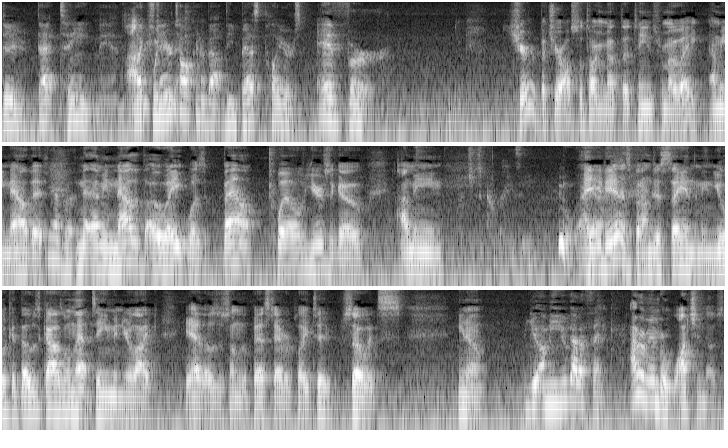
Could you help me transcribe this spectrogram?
dude, that team, man. I like when you're that. talking about the best players ever. Sure, but you're also talking about the teams from 08. I mean, now that Yeah, but- I mean, now that the 08 was about 12 years ago, I mean, which is crazy. it is, but I'm just saying, I mean, you look at those guys on that team and you're like, yeah, those are some of the best to ever play too. So it's, you know, You, I mean, you got to think. I remember watching those.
